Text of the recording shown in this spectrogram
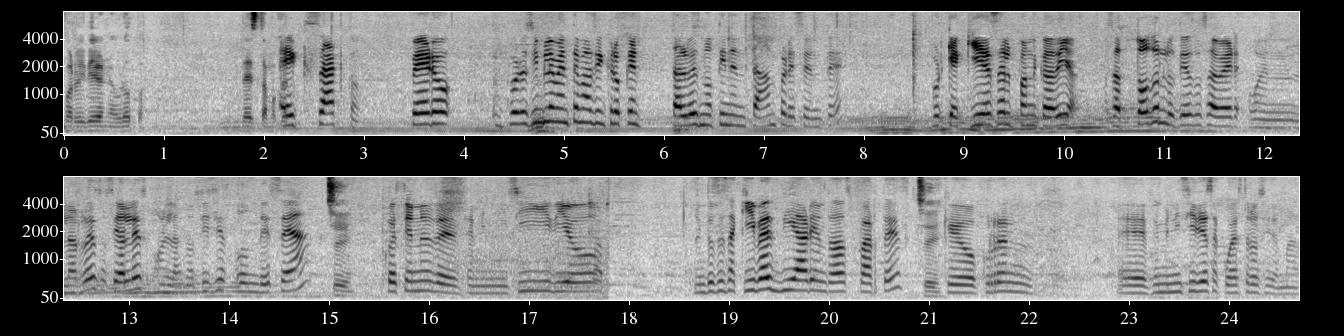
Por vivir en Europa. De esta mujer. Exacto. Pero, pero simplemente más bien creo que tal vez no tienen tan presente, porque aquí es el pan de cada día. O sea, todos los días vas a ver o en las redes sociales o en las noticias, donde sea, Sí, cuestiones de feminicidio. Entonces aquí ves diario en todas partes Sí. que ocurren eh, feminicidios, secuestros y demás,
